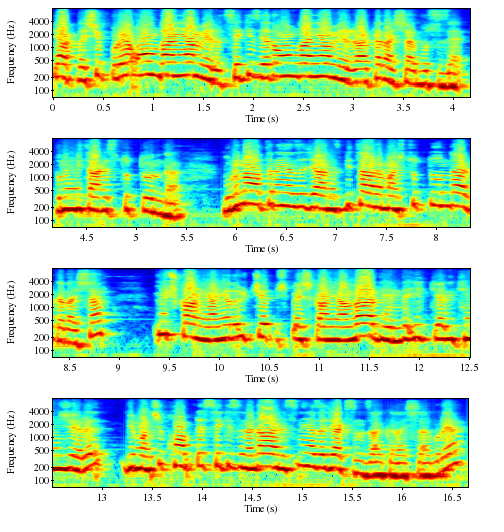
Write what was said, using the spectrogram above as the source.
yaklaşık buraya 10 ganyan verir. 8 ya da 10 ganyan verir arkadaşlar bu size. Bunun bir tanesi tuttuğunda. Bunun altına yazacağınız bir tane maç tuttuğunda arkadaşlar 3 ganyan ya da 3.75 ganyan verdiğinde ilk yarı ikinci yarı bir maçı komple 8'ine de aynısını yazacaksınız arkadaşlar buraya.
